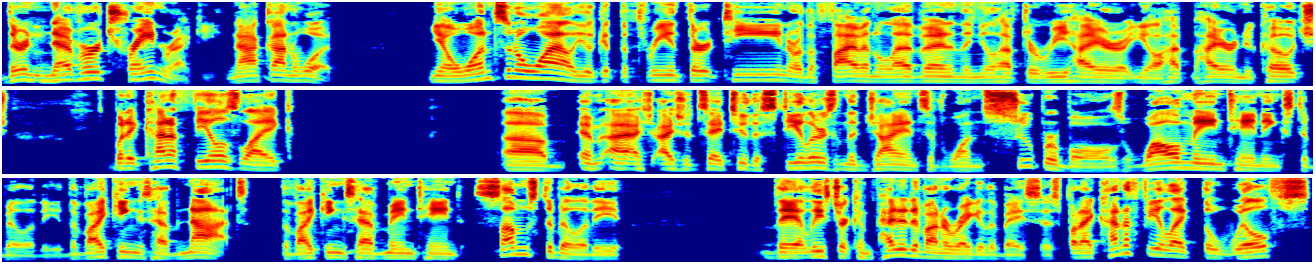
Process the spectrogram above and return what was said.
They're Mhm. never train wrecky. Knock on wood. You know, once in a while you'll get the three and thirteen or the five and eleven, and then you'll have to rehire. You'll have to hire a new coach. But it kind of feels like, um, and I, I should say too, the Steelers and the Giants have won Super Bowls while maintaining stability. The Vikings have not. The Vikings have maintained some stability. They at least are competitive on a regular basis. But I kind of feel like the Wilfs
